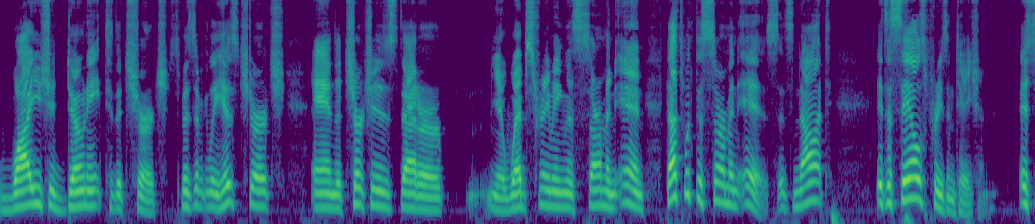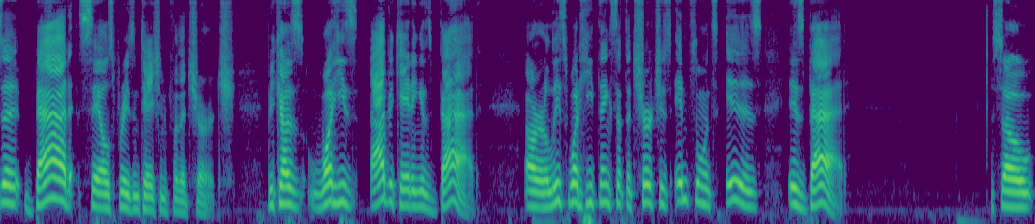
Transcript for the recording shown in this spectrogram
why you should donate to the church, specifically his church and the churches that are you know web streaming this sermon in that's what this sermon is. It's not it's a sales presentation. It's a bad sales presentation for the church because what he's advocating is bad or at least what he thinks that the church's influence is is bad. So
